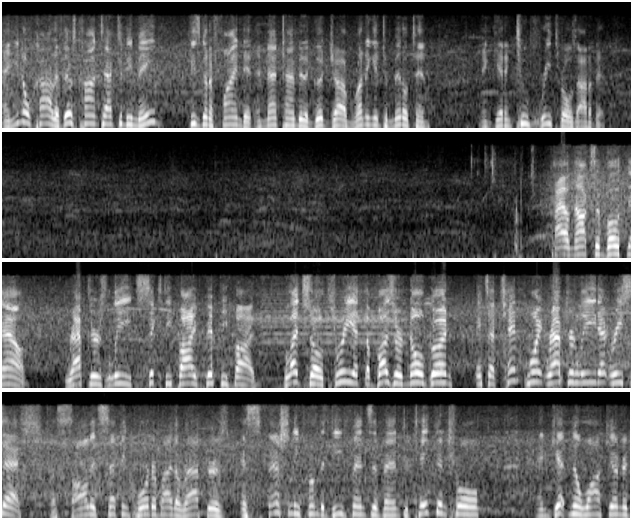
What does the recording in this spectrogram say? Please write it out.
And you know, Kyle, if there's contact to be made, he's going to find it. And that time did a good job running into Middleton and getting two free throws out of it. Kyle knocks them both down. Raptors lead 65 55. Bledsoe, three at the buzzer, no good. It's a 10 point Raptor lead at recess. A solid second quarter by the Raptors, especially from the defensive end, to take control and get Milwaukee under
